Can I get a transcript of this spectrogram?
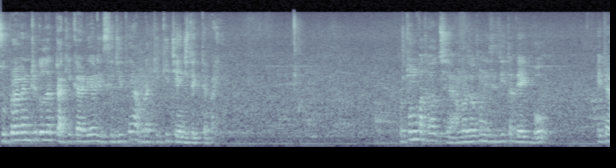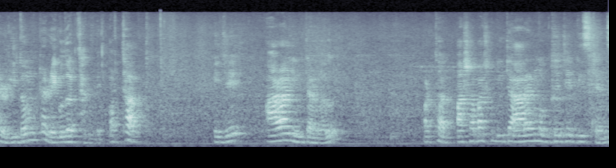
সুপ্রাভেন্ট্রিকুলার ট্যাকিকার্ডিয়ার ইসিজিতে আমরা কী কী চেঞ্জ দেখতে পাই? প্রথম কথা হচ্ছে, আমরা যখন ইসিজিটা দেখব, এটা রিদমটা রেগুলার থাকবে। অর্থাৎ এই যে আর আর ইন্টারভাল অর্থাৎ পাশাপাশি দুইটা আর এর মধ্যে যে ডিস্টেন্স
